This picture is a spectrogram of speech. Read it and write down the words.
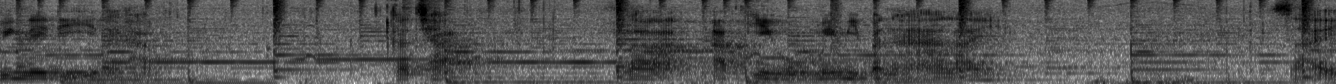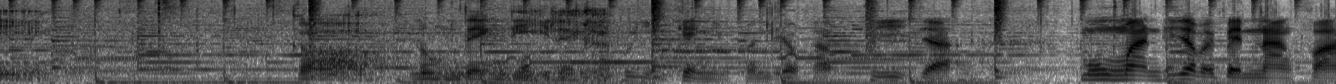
วิ่งได้ดีนะครับ กระชับ และอัพฮิลไม่มีปัญหาอะไร ใส่ก็นุ่มเด้งดีเลยครับ ผู้หญิงเก่งอยู่คนเดียวครับ ที่จะมุ่งมั่นที่จะไปเป็นนางฟ้า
